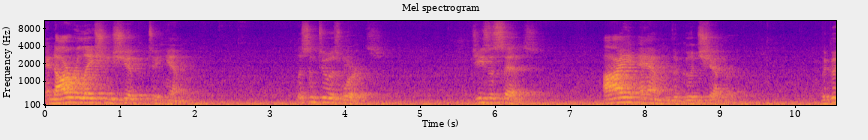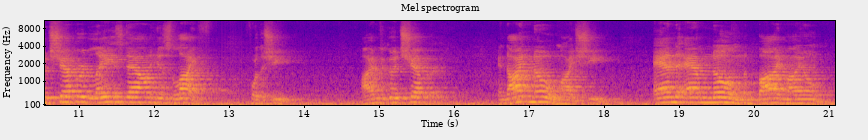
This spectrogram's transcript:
and our relationship to him. Listen to his words. Jesus says, I am the good shepherd. The good shepherd lays down his life for the sheep. I am the good shepherd, and I know my sheep, and am known by my own.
